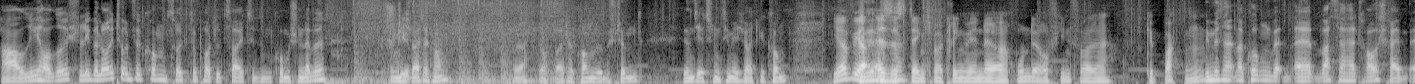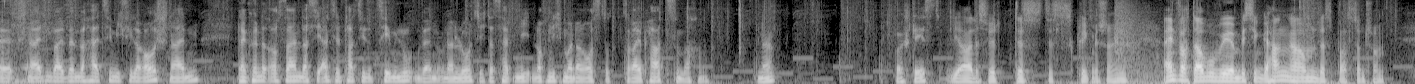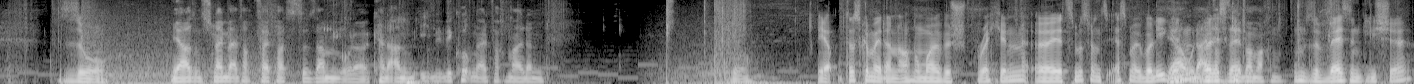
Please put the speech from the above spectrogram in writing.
Halli, hallo, liebe Leute und willkommen zurück zu Portal 2, zu diesem komischen Level. Wenn wir nicht weiterkommen. Oder doch, weiterkommen wir bestimmt. Wir sind jetzt schon ziemlich weit gekommen. Ja, wir, Wir also es denke ich mal, kriegen wir in der Runde auf jeden Fall Wir gebacken. müssen halt mal gucken, äh, was wir halt rausschreiben, äh, weil wenn wir halt ziemlich viel rausschneiden, dann könnte es auch sein, dass die einzelnen Parts wieder 10 Minuten werden und dann lohnt sich das halt nicht, noch nicht mal daraus, drei Parts zu machen. Ne? Verstehst? Ja, das wird, das, das kriegen wir schon hin. Einfach da, wo wir ein bisschen gehangen haben, das passt dann schon. So. Ja, sonst schneiden wir einfach zwei Parts zusammen oder keine Ahnung. Ich, wir gucken einfach mal dann. So. Ja, das können wir dann auch nochmal besprechen. Äh, jetzt müssen wir uns erstmal überlegen, Ja, oder einfach selber machen. um das Wesentliche.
